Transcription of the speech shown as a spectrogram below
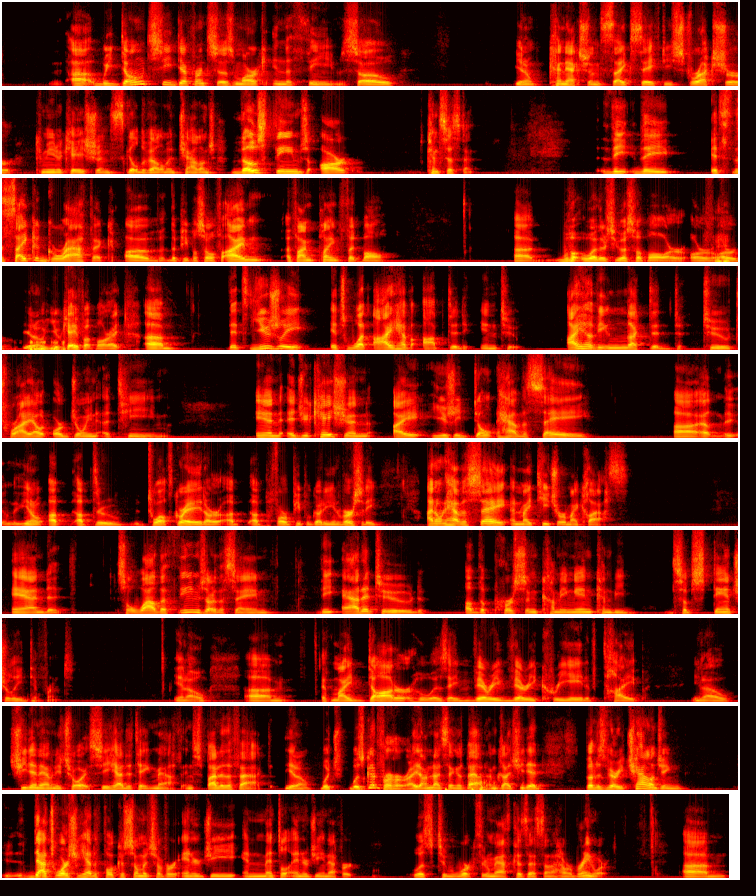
Uh, we don't see differences, Mark, in the themes. So, you know, connection, psych safety, structure, communication, skill development, challenge, those themes are consistent. The the it's the psychographic of the people. So if I'm if I'm playing football, uh, whether it's U.S. football or or, or you know UK football, right? Um, it's usually it's what I have opted into. I have elected to try out or join a team. In education, I usually don't have a say. Uh, you know, up up through twelfth grade or up up before people go to university, I don't have a say in my teacher or my class. And so while the themes are the same, the attitude of the person coming in can be substantially different. You know, um, if my daughter, who was a very, very creative type, you know, she didn't have any choice. She had to take math in spite of the fact, you know, which was good for her, right? I'm not saying it's bad. I'm glad she did. But it's very challenging that's where she had to focus so much of her energy and mental energy and effort was to work through math because that's not how her brain worked. Um,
